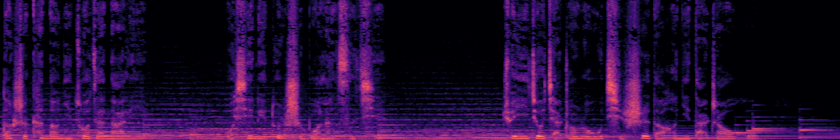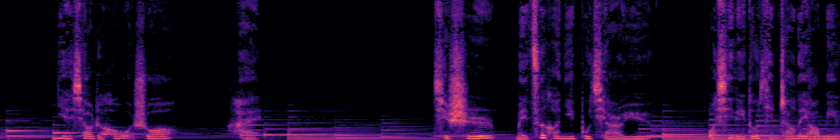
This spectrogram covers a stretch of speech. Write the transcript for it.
当时看到你坐在那里，我心里顿时波澜四起，却依旧假装若无其事的和你打招呼。你也笑着和我说：“嗨。”其实每次和你不期而遇，我心里都紧张的要命，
